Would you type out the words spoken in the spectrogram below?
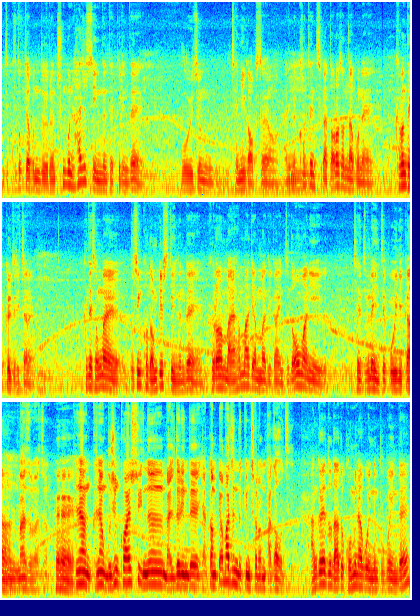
이제 구독자분들은 충분히 하실 수 있는 댓글인데 뭐 요즘 재미가 없어요. 아니면 음. 컨텐츠가 떨어졌나 보네. 그런 댓글들 있잖아요. 음. 근데 정말 무심코 넘길 수도 있는데 그런 말 한마디 한마디가 이제 너무 많이 제 눈에 이제 보이니까. 음, 맞아 맞아. 그냥 그냥 무심코 할 수 있는 말들인데 약간 뼈 맞은 느낌처럼 다가오지. 안 그래도 나도 고민하고 있는 부분인데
